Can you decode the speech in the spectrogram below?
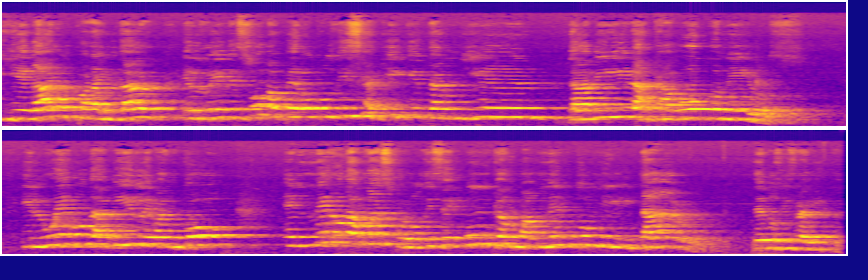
y llegaron para ayudar el rey de Soba, pero nos dice aquí que también David acabó con ellos. Y luego David levantó en mero Damasco, nos dice, un campamento militar de los israelitas.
